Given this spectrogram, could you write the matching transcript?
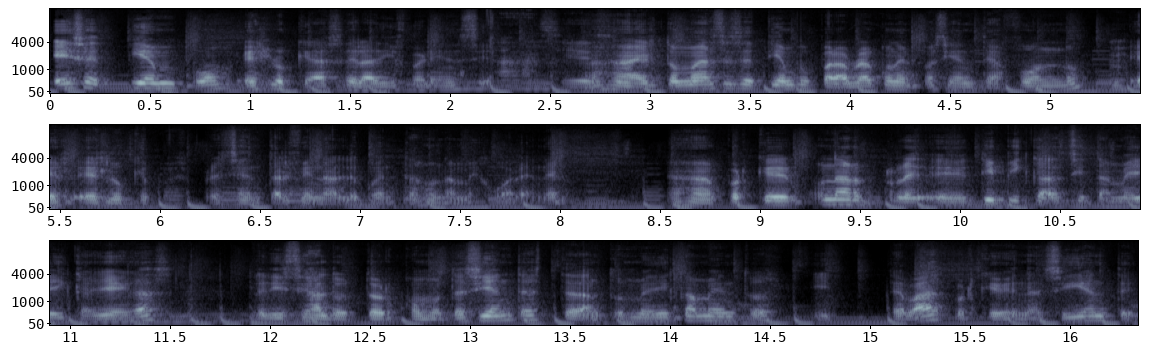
ese tiempo es lo que hace la diferencia. Así es. Ajá, el tomarse ese tiempo para hablar con el paciente a fondo es, es lo que pues, presenta al final de cuentas una mejora en él. Ajá, porque una re- eh, típica cita médica llegas, le dices al doctor cómo te sientes, te dan tus medicamentos y te vas porque viene el siguiente.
